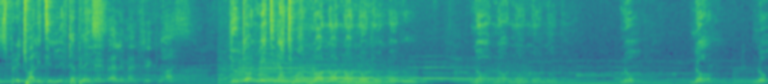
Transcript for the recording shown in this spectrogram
spirituality, leave the place. Leave elementary class. You don't need that one. No, no, no, no, no, no, no. No, no, no, no, no, no. No, no, no.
